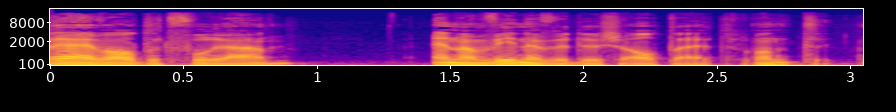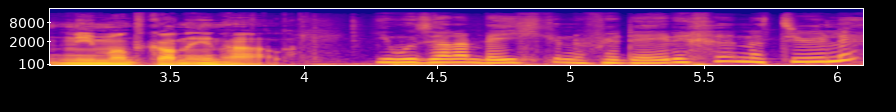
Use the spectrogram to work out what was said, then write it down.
rijden we altijd vooraan. En dan winnen we dus altijd, want niemand kan inhalen. Je moet wel een beetje kunnen verdedigen, natuurlijk.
